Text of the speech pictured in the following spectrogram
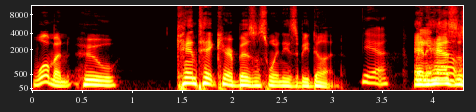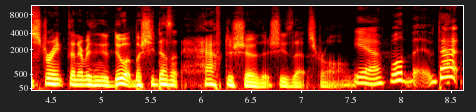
woman who can take care of business when it needs to be done Yeah. And has know- the strength and everything to do it but she doesn't have to show that she's that strong Yeah. Well, th- that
